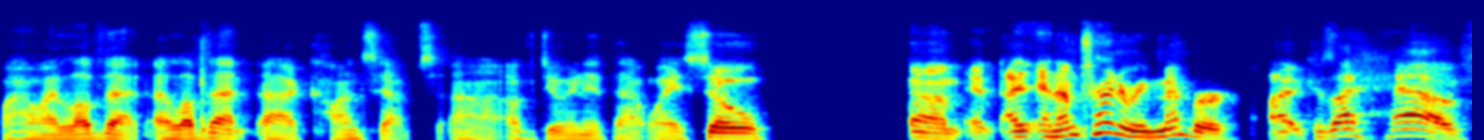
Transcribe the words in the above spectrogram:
Wow, I love that. I love that uh, concept uh, of doing it that way. So, um, and, I, and I'm trying to remember because I, I have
